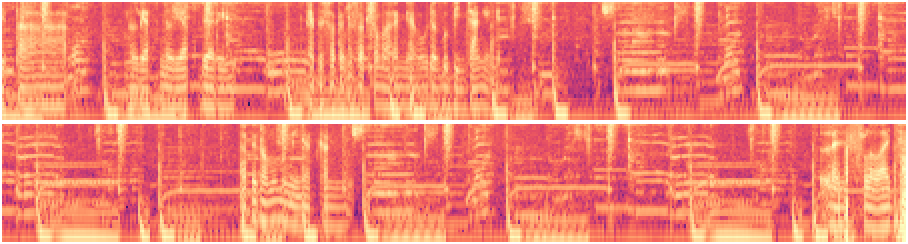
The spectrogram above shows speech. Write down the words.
kita ngeliat-ngeliat dari episode-episode kemarin yang udah gue bincangin ya. Tapi kamu mengingatkan let it flow aja.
